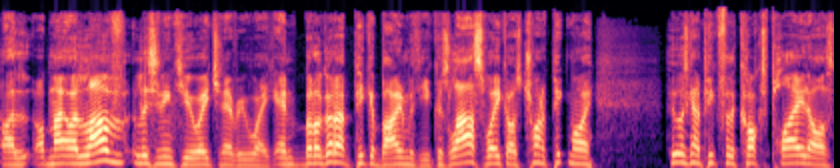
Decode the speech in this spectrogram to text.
I, I- mate, I love listening to you each and every week, and but I got to pick a bone with you because last week I was trying to pick my who I was going to pick for the Cox plate. I was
